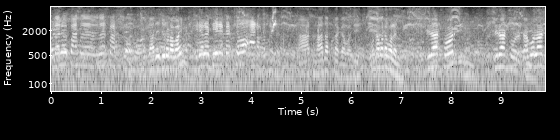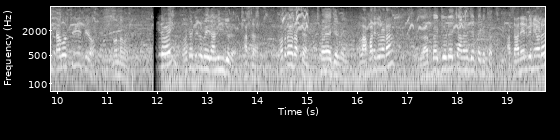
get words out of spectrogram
ওটা হলো পাঁচ হাজার পাঁচশো। তাদের জোড়াটা ভাই? এটা হলো দেড় একশো আট হাজার টাকা। আট হাজার টাকা ভাই কোনটা কটা বলেন? Zero one four zero one four double one double three zero ধন্যবাদ। ভাই? ওটা দিল ভাই? রানিং জোড়া। আচ্ছা কত টাকা যাচ্ছেন? ছয় হাজার ভাই। লাভবাড়ি জোড়াটা? লাভবার জোড়া চার হাজার টাকা চাচ্ছি। আচ্ছা আর এলবিনিওটা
